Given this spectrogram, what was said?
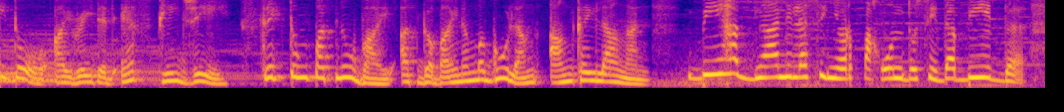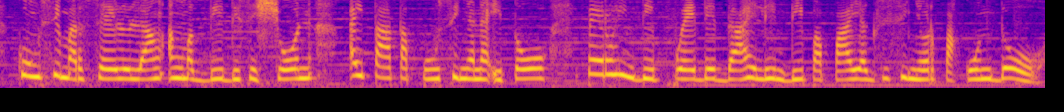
ito ay rated SPG. Striktong patnubay at gabay ng magulang ang kailangan. Bihag nga nila Senyor Pakundo si David. Kung si Marcelo lang ang magdidesisyon ay tatapusin niya na ito pero hindi pwede dahil hindi papayag si Senyor Pakundo.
